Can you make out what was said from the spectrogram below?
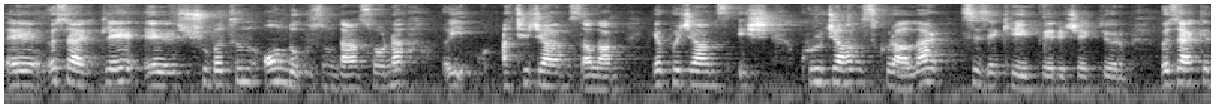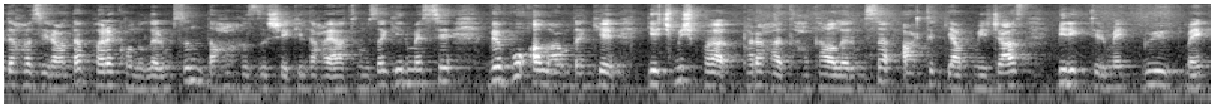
e, özellikle e, Şubat'ın 19'undan sonra e, açacağınız alan, yapacağınız iş kuracağınız kurallar size keyif verecek diyorum. Özellikle de Haziran'da para konularımızın daha hızlı şekilde hayatımıza girmesi ve bu alandaki geçmiş pa- para hat- hatalarımızı artık yapmayacağız. Biriktirmek, büyütmek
